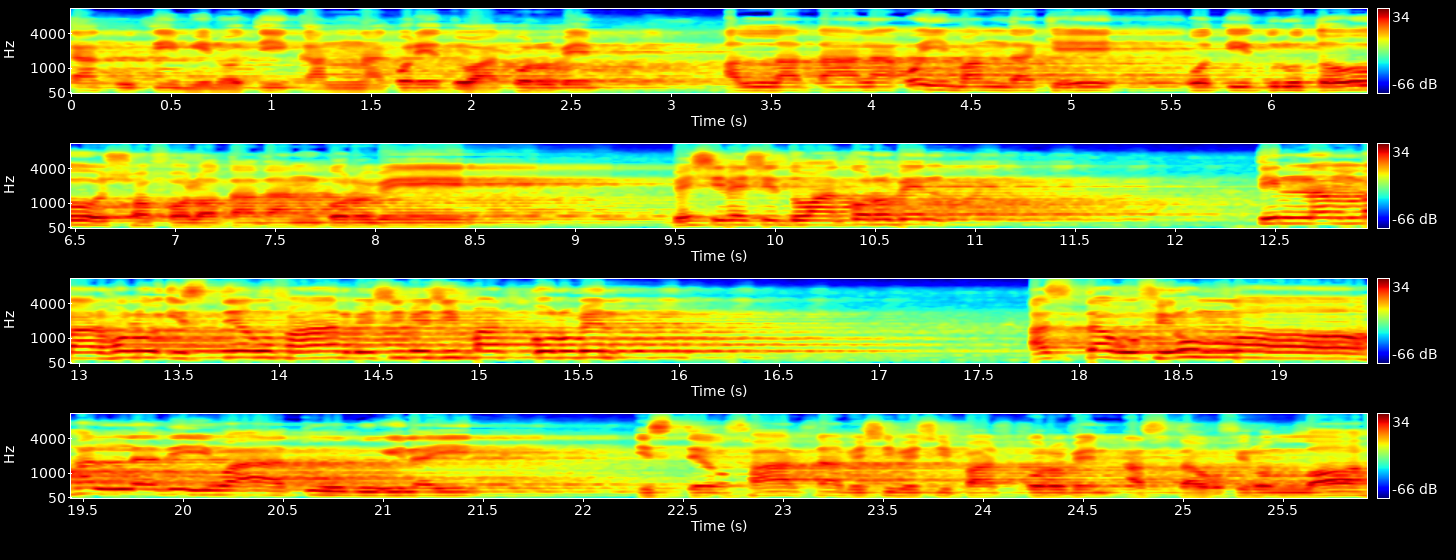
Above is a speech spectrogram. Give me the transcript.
কাকুতি, মিনতি, কান্না করে দোয়া করবে, আল্লাহ তাআলা ওই বান্দাকে অতি দ্রুত সফলতা দান করবে। বেশি বেশি দোয়া করবেন। তিন নাম্বার হলো ইস্তেফার বেশি বেশি পাঠ করবেন। ইস্তেগফারটা বেশি বেশি পাঠ করবেন। আস্তাগফিরুল্লাহ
